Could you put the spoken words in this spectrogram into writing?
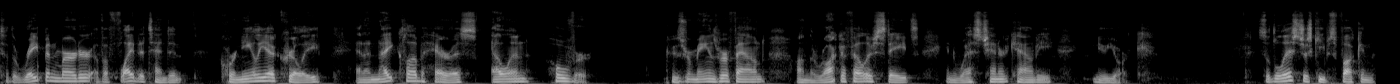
to the rape and murder of a flight attendant, Cornelia Crilley, and a nightclub heiress, Ellen Hover, whose remains were found on the Rockefeller Estates in Westchester County, New York. So the list just keeps fucking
